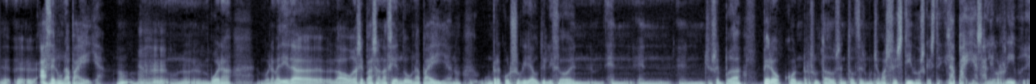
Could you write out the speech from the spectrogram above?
eh, hacen una paella. ¿no? En, buena, en buena medida, la obra se pasan haciendo una paella. ¿no? Un recurso que ya utilizó en, en, en, en Josep Pla, pero con resultados entonces mucho más festivos que este. Y la paella sale horrible,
